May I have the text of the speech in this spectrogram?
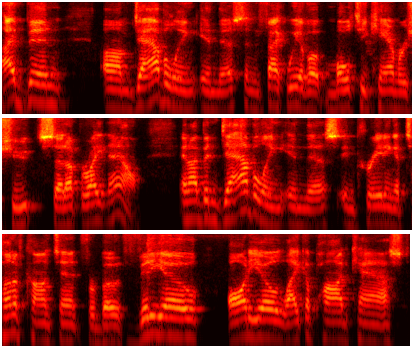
I've been um, dabbling in this. In fact, we have a multi camera shoot set up right now. And I've been dabbling in this in creating a ton of content for both video, audio, like a podcast,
